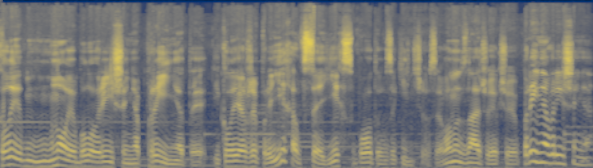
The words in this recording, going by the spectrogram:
Коли мною було рішення прийняте, і коли я вже приїхав, все, їх супротив закінчився. Вони знають, що якщо я прийняв рішення,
